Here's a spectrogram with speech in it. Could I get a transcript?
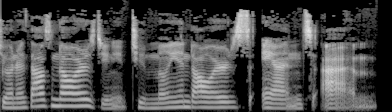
$200,000? Do you need $2 million? And um,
